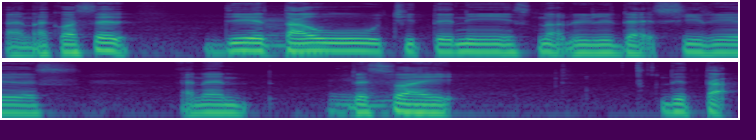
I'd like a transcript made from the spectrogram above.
And aku rasa dia Hmm. tahu cerita ni is not really that serious. And then Hmm. that's why dia tak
